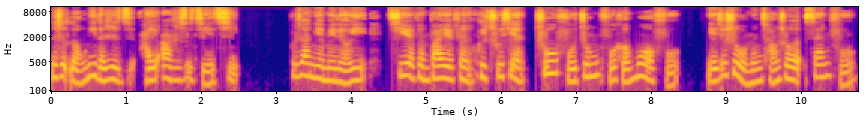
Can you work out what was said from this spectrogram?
那是农历的日子，还有二十四节气。不知道你有没有留意，七月份、八月份会出现初伏、中伏和末伏。也就是我们常说的三伏，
